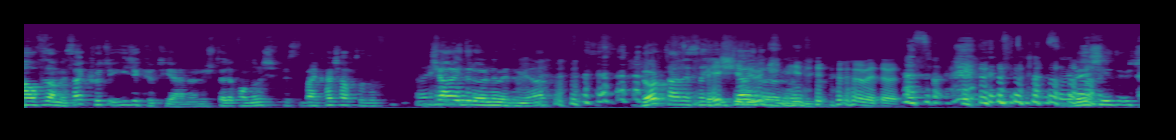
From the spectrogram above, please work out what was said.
Hafıza mesela kötü, iyice kötü yani. Hani şu telefonların şifresini ben kaç haftadır, Öyle. iki aydır öğrenemedim ya. Dört tane sayı 5 iki 7 aydır 3 öğrenemedim. evet evet. 5, 7, 3.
